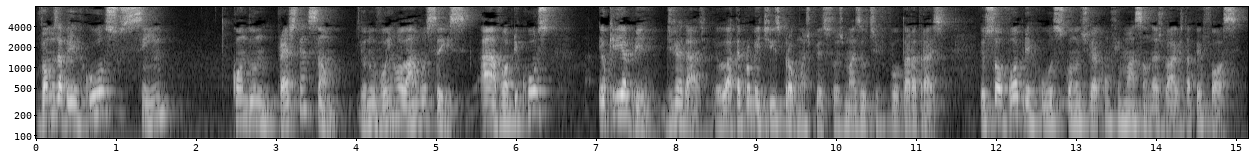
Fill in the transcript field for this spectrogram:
Vamos abrir curso? Sim. Quando preste atenção, eu não vou enrolar vocês. Ah, vou abrir curso. Eu queria abrir, de verdade. Eu até prometi isso para algumas pessoas, mas eu tive que voltar atrás. Eu só vou abrir curso quando eu tiver a confirmação das vagas da PFOS.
